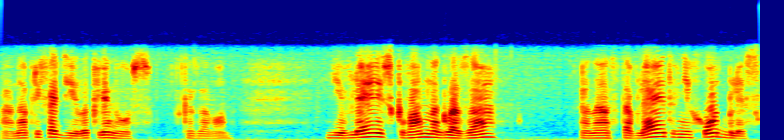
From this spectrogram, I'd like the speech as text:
«Она приходила, клянусь», — сказал он. Являясь к вам на глаза, она оставляет в них отблеск,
